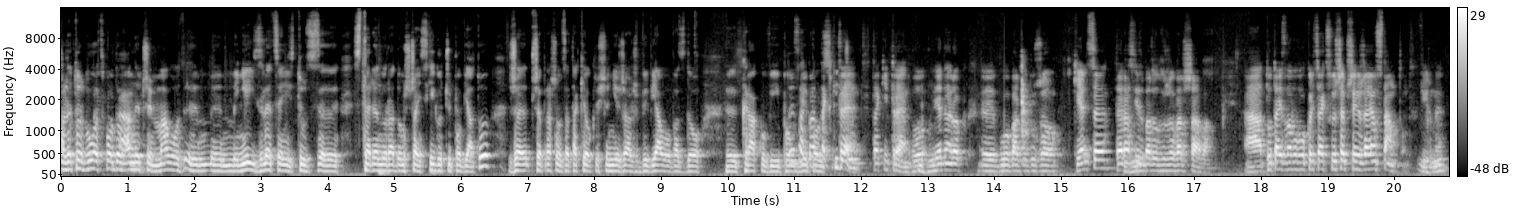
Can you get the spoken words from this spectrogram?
Ale to było spowodowane lokalnie. czym? Mało, y, mniej zleceń tu z, z terenu radomszczańskiego czy powiatu? Że, przepraszam za takie określenie, że aż wywiało Was do y, Kraków i południe Polski? taki czy- trend, taki trend, bo Mhm. jeden rok y, było bardzo dużo Kielce, teraz jest bardzo dużo Warszawa. A tutaj znowu w okolicach, jak słyszę, przyjeżdżają stamtąd firmy. Mhm.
